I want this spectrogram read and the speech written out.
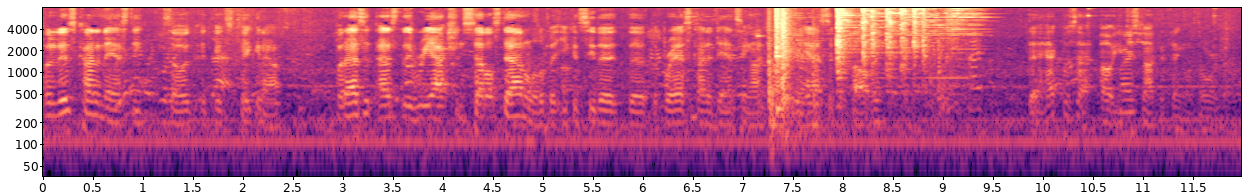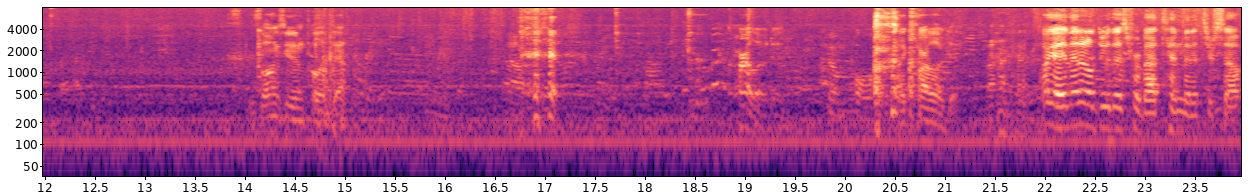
but it is kind of nasty, so it, it gets taken out. But as it, as the reaction settles down a little bit, you can see the, the, the brass kind of dancing on top of the acid dissolving. The heck was that? Oh, you just knocked the thing off. Don't worry about it. As long as you didn't pull it down. Carlo did. Don't pull. like Carlo did. Okay, and then it'll do this for about 10 minutes or so.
